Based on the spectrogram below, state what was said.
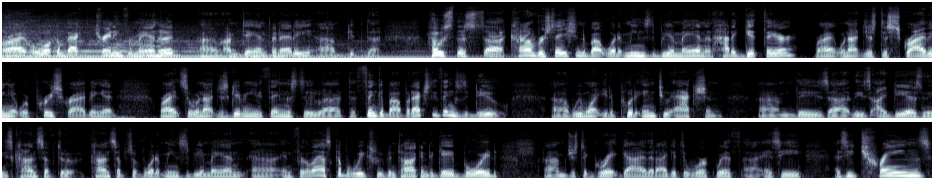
All right, well, welcome back to Training for Manhood. Uh, I'm Dan Panetti. I'm getting to host this uh, conversation about what it means to be a man and how to get there, right? We're not just describing it, we're prescribing it, right? So we're not just giving you things to, uh, to think about, but actually things to do. Uh, we want you to put into action um, these uh, these ideas and these concept of, concepts of what it means to be a man. Uh, and for the last couple of weeks, we've been talking to Gabe Boyd, um, just a great guy that I get to work with uh, as he as he trains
